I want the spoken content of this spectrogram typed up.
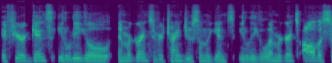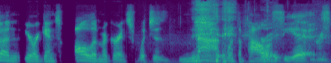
if you're against illegal immigrants if you're trying to do something against illegal immigrants all of a sudden you're against all immigrants which is not what the policy right. is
